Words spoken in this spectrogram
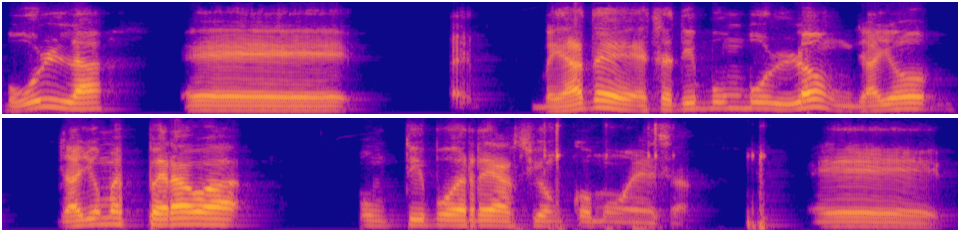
burla. Eh, eh, fíjate, ese tipo un burlón. Ya yo, ya yo me esperaba un tipo de reacción como esa. Eh,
